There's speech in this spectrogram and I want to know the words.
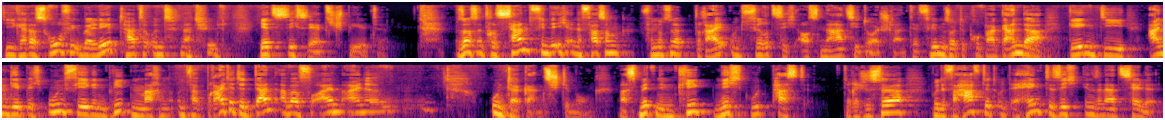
die die Katastrophe überlebt hatte und natürlich jetzt sich selbst spielte. Besonders interessant finde ich eine Fassung von 1943 aus Nazi-Deutschland. Der Film sollte Propaganda gegen die angeblich unfähigen Briten machen und verbreitete dann aber vor allem eine Untergangsstimmung, was mitten im Krieg nicht gut passte. Der Regisseur wurde verhaftet und erhängte sich in seiner Zelle.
